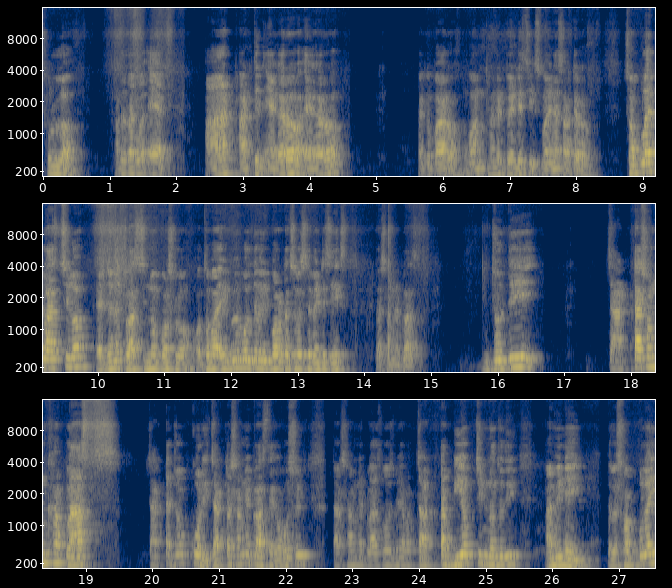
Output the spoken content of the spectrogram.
ষোলো। হাতে থাকল এক, আট আট, তিন, এগারো এগারো এক বারো one hundred twenty six minus আঠারো। সবগুলাই প্লাস ছিল, এর জন্য প্লাস চিহ্ন বসল। অথবা এইভাবে বলতে পারি, বড়টা ছিল সেভেন্টি সিক্স তার সামনে প্লাস যদি চারটা সংখ্যা প্লাস চারটা যোগ করি, চারটার সামনে প্লাস থাকে, অবশ্যই তার সামনে প্লাস বসবে। আবার চারটা বিয়োগ চিহ্ন যদি আমি নেই, তাহলে সবগুলাই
